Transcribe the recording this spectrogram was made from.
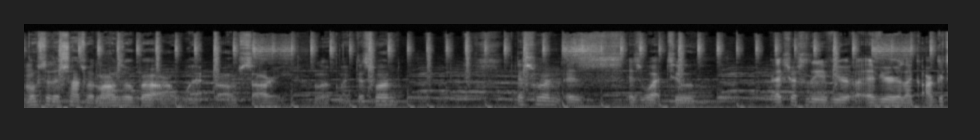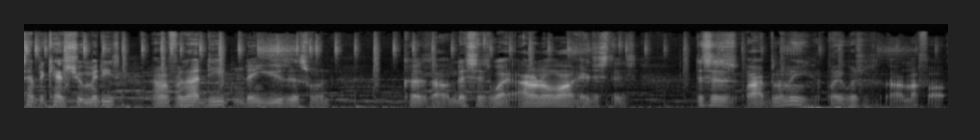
most of the shots with Lonzo, bro, are wet, bro. I'm sorry. Look, like this one. This one is is wet too. Especially if you're if you're like archetype that can't shoot middies um, from that deep, then you use this one. Cause um, this is wet. I don't know why. It just is. This is alright. But let me wait. Where's oh, my fault?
